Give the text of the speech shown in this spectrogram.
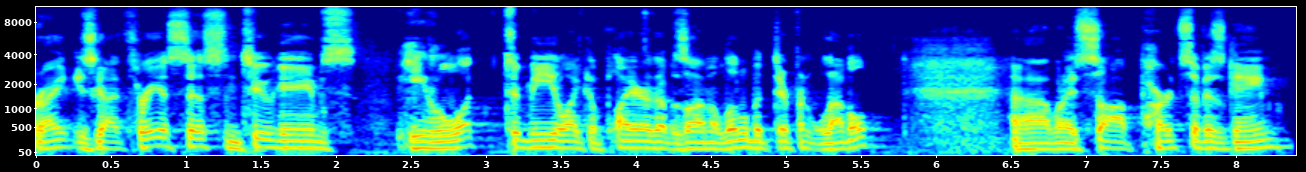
Right. He's got three assists in two games. He looked to me like a player that was on a little bit different level uh, when I saw parts of his game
